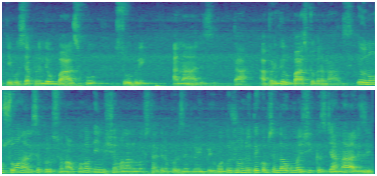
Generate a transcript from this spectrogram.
Ok? Você aprender o básico sobre análise, tá? Aprender o básico sobre análise. Eu não sou um analista profissional. Quando alguém me chama lá no meu Instagram, por exemplo, e me pergunta, Júnior, eu tenho como você me dar algumas dicas de análise?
